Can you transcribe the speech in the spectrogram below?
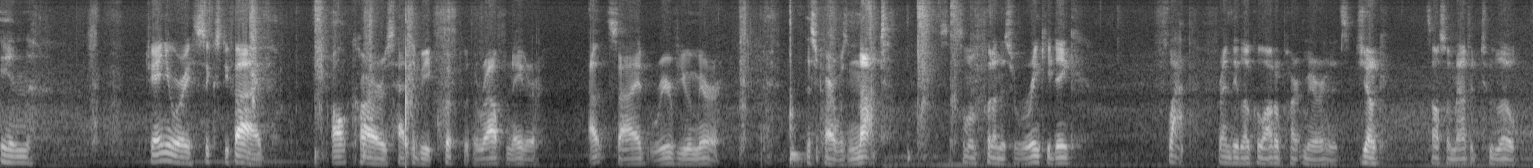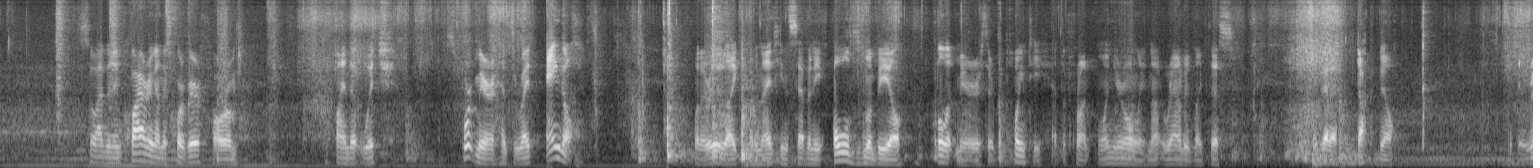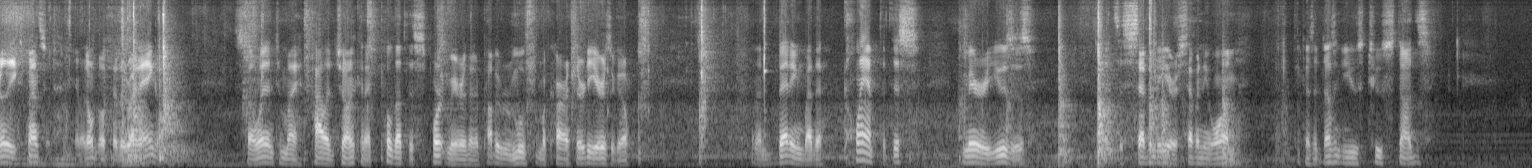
in January 65, all cars had to be equipped with a Ralph Nader outside rear view mirror. This car was not. So someone put on this rinky-dink flap friendly local auto part mirror and it's junk. It's also mounted too low. So I've been inquiring on the Corvair forum to find out which sport mirror has the right angle. What I really like is the 1970 Oldsmobile bullet mirrors. They're pointy at the front, one year only, not rounded like this. They've got a duck bill, but they're really expensive, and I don't know if they're the right angle. So I went into my pile of junk and I pulled out this sport mirror that I probably removed from a car 30 years ago. And I'm betting by the clamp that this mirror uses, it's a 70 or 71 because it doesn't use two studs,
